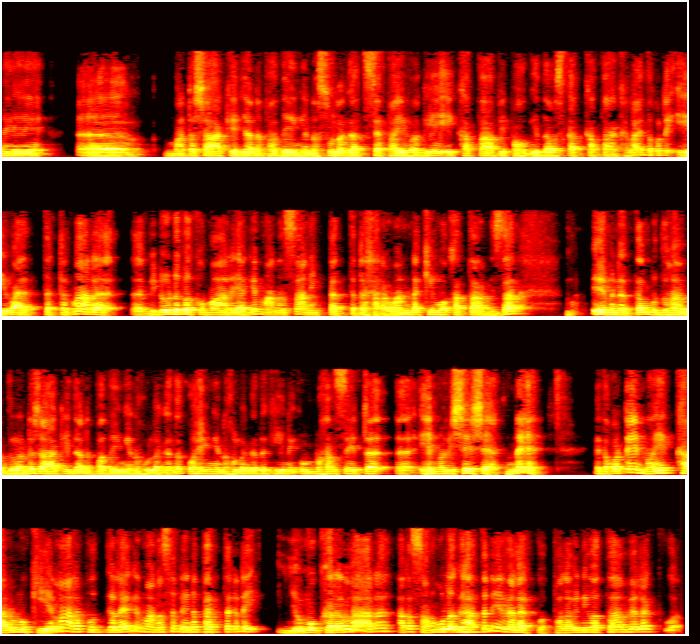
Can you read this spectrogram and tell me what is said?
මේ මට ශාක්‍ය ජනපදයෙන් එන සුලගත් සැපයි වගේ ඒ කතා අපි පහුගිය දවස්කත් කතා කළා. එතකොට ඒවා ඇත්තටම අර විදුඩබ කුමාරයාගේ මනස අනිත් පැත්තට හරවන්න කිව්ව කතා නිසා එහෙම නැත්නම් බුදුහාමුදුරන්ට ශාක්‍ය ජනපදයෙන් එන හුලගද කොහෙන් එන හුලගද කියන එක උන්වහන්සේට එහෙම විශේෂයක් නැහැ. එතකොට නොයෙක් කරුණු කියලා අර පුද්ගලයාගේ මනස වෙන පැත්තකට යොමු කරලා අර අර සමූල ඝාතනය වැළැක්වුවා. පළවෙනි වතාව වැළැක්වුවා,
